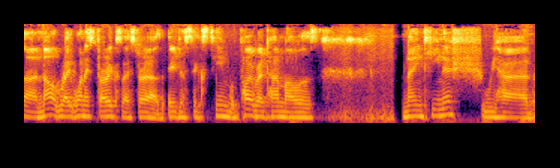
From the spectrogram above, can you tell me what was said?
uh, not right when I started because I started at the age of 16, but probably by the time I was 19ish, we had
